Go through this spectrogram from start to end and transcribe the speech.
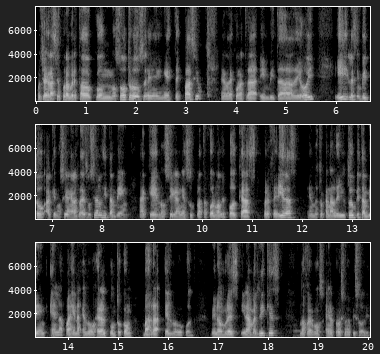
Muchas gracias por haber estado con nosotros en este espacio. Le agradezco a nuestra invitada de hoy y les invito a que nos sigan en las redes sociales y también a que nos sigan en sus plataformas de podcast preferidas, en nuestro canal de YouTube y también en la página elnuevoherald.com barra el nuevo pod. Mi nombre es Irán Enríquez. Nos vemos en el próximo episodio.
